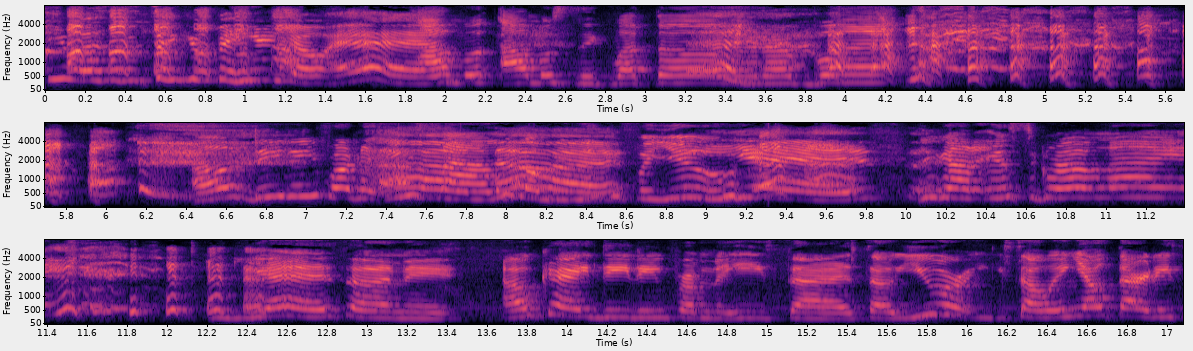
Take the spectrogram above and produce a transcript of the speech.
he wants to stick a finger in your ass. I'm gonna I'm stick my thumb in her butt. oh, DD from the east Oh, side. We're gonna be Lord. looking for you. Yes. you got an Instagram name? yes, honey. Okay, DD from the east side. So you are so in your thirties,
